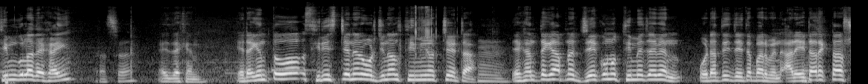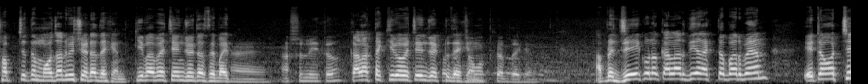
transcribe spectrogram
থিমগুলো দেখাই। আচ্ছা। এই দেখেন এটা কিন্তু সিরিজ টেনের অরিজিনাল থিমই হচ্ছে এটা। এখান থেকে আপনার যে কোনো থিমে যাবেন ওটাতেই যেতে পারবেন। আর এটার একটা সবচেয়ে মজার বিষয় এটা দেখেন কীভাবে চেঞ্জ হইতাছে ভাই। হ্যাঁ আসলেই তো। কালারটা কীভাবে চেঞ্জ একটু দেখেন। চমৎকার দেখেন। আপনি যে কোনো কালার দিয়ে রাখতে পারবেন এটা হচ্ছে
